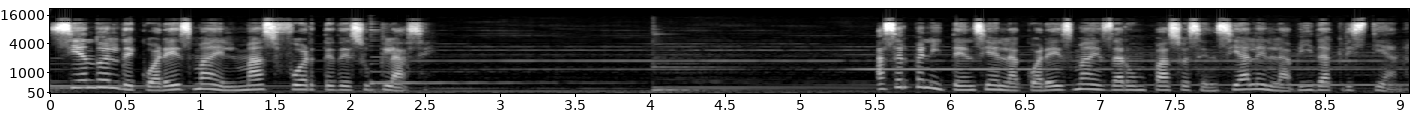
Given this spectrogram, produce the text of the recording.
siendo el de Cuaresma el más fuerte de su clase. Hacer penitencia en la cuaresma es dar un paso esencial en la vida cristiana.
